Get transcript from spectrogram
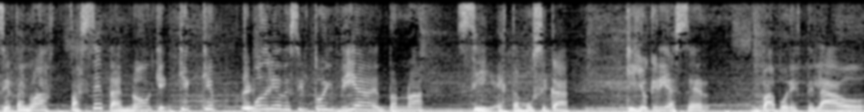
ciertas nuevas facetas, ¿no? ¿Qué, qué, podrías decir tú hoy día en torno a, sí, esta música que yo quería hacer va por este lado,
